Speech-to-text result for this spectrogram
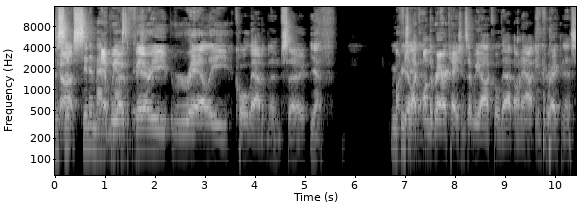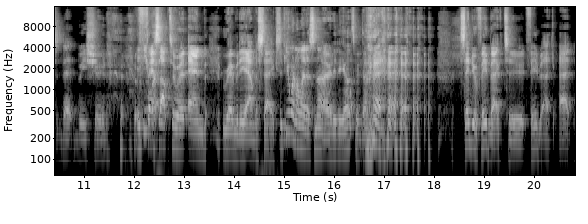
it's a podcast, c- cinematic and we are masterpiece. very rarely called out of them. So yeah. We I appreciate feel like that. on the rare occasions that we are called out on our incorrectness, that we should If you fess up to it and remedy our mistakes. if you want to let us know anything else we've done, Send your feedback to feedback at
